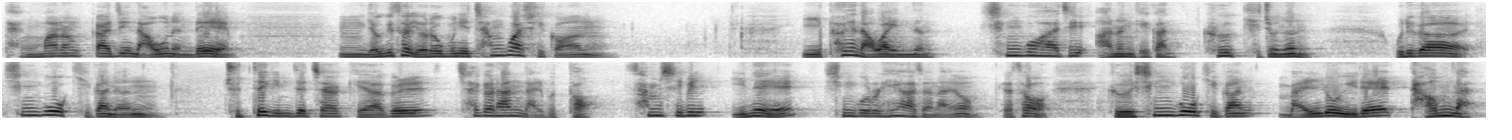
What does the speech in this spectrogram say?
100만원까지 나오는데 음, 여기서 여러분이 참고하실 건 이 표에 나와 있는 신고하지 않은 기간 그 기준은 우리가 신고 기간은 주택임대차 계약을 체결한 날부터 30일 이내에 신고를 해야 하잖아요. 그래서 그 신고 기간 만료일의 다음 날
